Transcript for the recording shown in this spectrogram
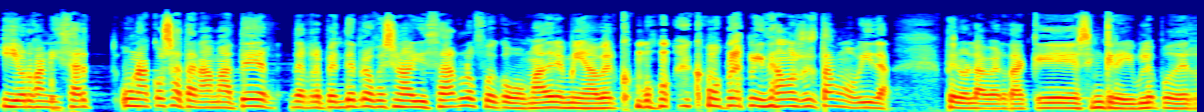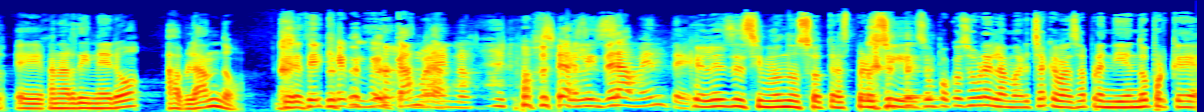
y organizar una cosa tan amateur, de repente profesionalizarlo, fue como, madre mía, a ver cómo, cómo organizamos esta movida. Pero la verdad que es increíble poder eh, ganar dinero hablando. Quiero decir que me encanta. Bueno, o sea, ¿qué les- sinceramente. ¿Qué les decimos nosotras? Pero sí, es un poco sobre la marcha que vas aprendiendo porque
